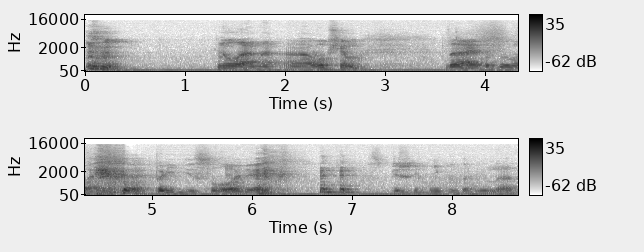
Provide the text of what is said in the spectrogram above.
Ну ладно, а, в общем, да, это было предисловие. Спешить никуда не надо.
